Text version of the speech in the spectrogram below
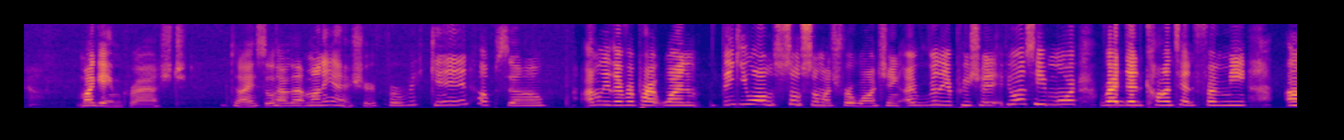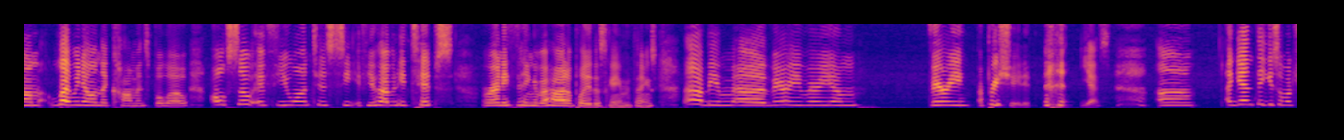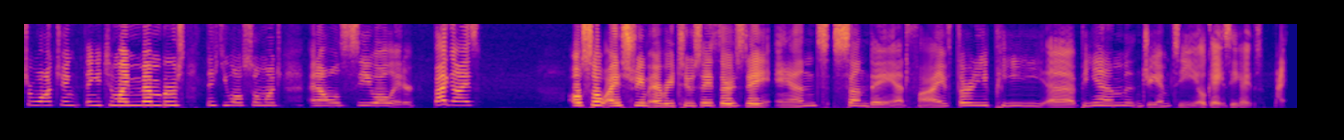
My game crashed. Did I still have that money? I sure freaking hope so. I'm gonna leave there for part one. Thank you all so so much for watching. I really appreciate it. If you want to see more Red Dead content from me, um, let me know in the comments below. Also, if you want to see, if you have any tips or anything about how to play this game and things, that'd be uh, very very um very appreciated. yes. Um. Again, thank you so much for watching. Thank you to my members. Thank you all so much, and I will see you all later. Bye, guys. Also, I stream every Tuesday, Thursday, and Sunday at 5:30 p uh, p.m. GMT. Okay, see you guys. Bye.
